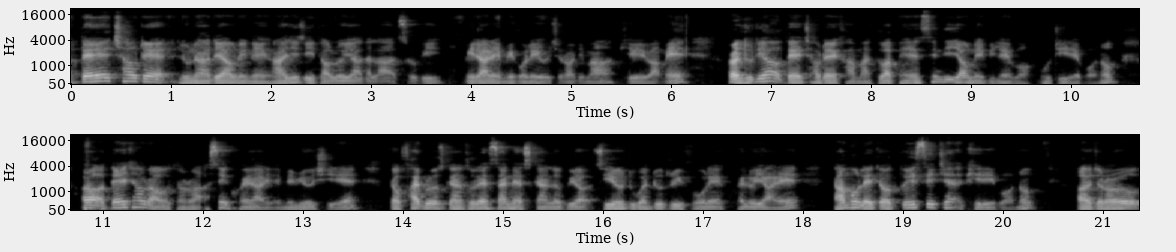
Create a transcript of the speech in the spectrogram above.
အသေး၆တဲ့လူနာတယောက်အနေနဲ့ငါးကြီးစီတောက်လို့ရသလားဆိုပြီးမေးထားတဲ့မေးခွန်းလေးကိုကျွန်တော်ဒီမှာဖြေပေးပါမယ်အဲ့တော့လူတယောက်အသေး၆တဲ့အခါမှာ तू ကဘယ်စင်းတိရောက်နေပြီလဲပေါ့မူတည်တယ်ပေါ့နော်အဲ့တော့အသေး၆တာကိုကျွန်တော်တို့ကအဆင့်ခွဲတာတွေအမျိုးမျိုးရှိတယ်ကျွန်တော် fibroscan ဆိုတဲ့ SAT scan လုပ်ပြီးတော့0 to 1 2 3 4လဲခွဲလို့ရတယ်ဒါမှမဟုတ်လဲကျွန်တော်သွေးစစ်ချက်အဖြေတွေပေါ့နော်အဲကျွန်တော်တို့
